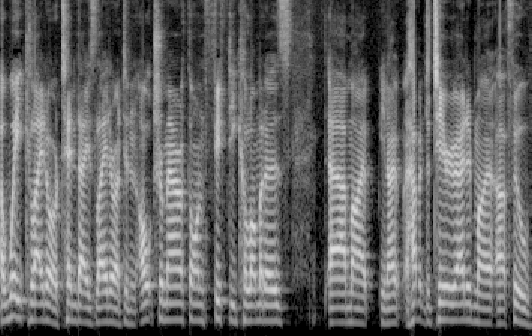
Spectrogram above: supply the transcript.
A week later or 10 days later, I did an ultra marathon, 50 kilometers. Uh, my, you know, I haven't deteriorated. My, I feel,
